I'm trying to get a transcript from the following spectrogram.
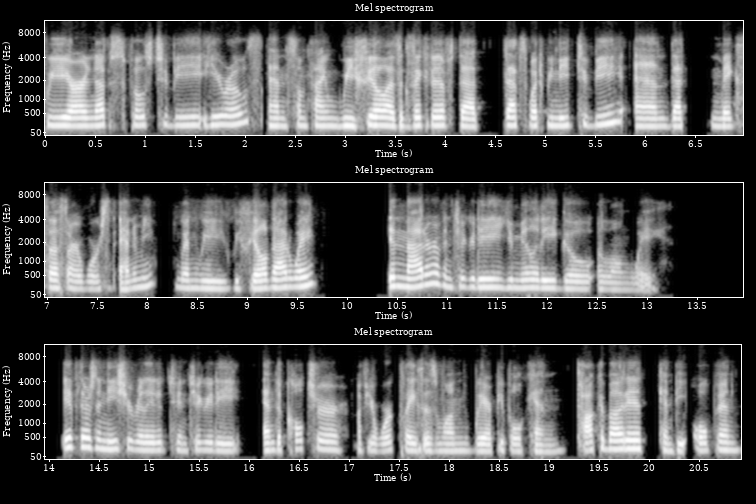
We are not supposed to be heroes, and sometimes we feel as executives that that's what we need to be, and that makes us our worst enemy when we we feel that way in matter of integrity, humility go a long way. If there's an issue related to integrity and the culture of your workplace is one where people can talk about it, can be open,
